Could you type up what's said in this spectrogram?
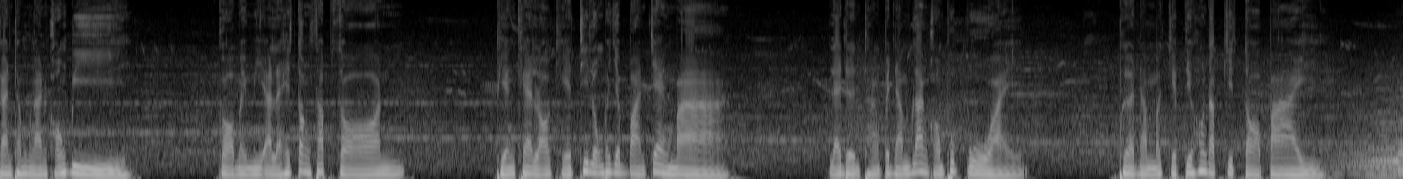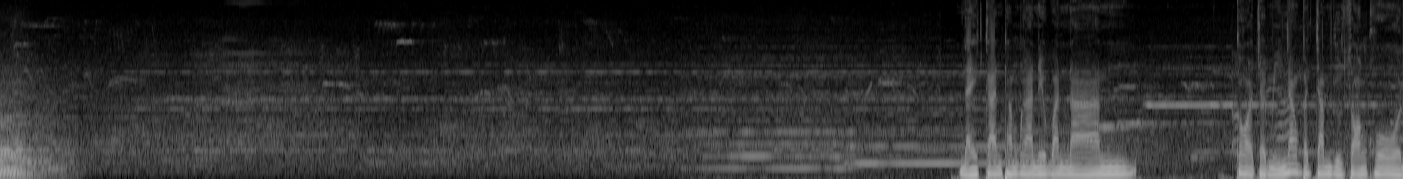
การทำงานของบี ก็ไม่มีอะไรให้ต้องซับซ้อน เพียงแค่รอเคสที่โรงพยาบาลแจ้งมา และเดินทางไปนำร่างของผู้ป่วย เพื่อนำมาเก็บที่ห้องดับจิตต่อไป ในการทำงานในวันนั้น ก็จะมีนั่งประจำอยู่สองคน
